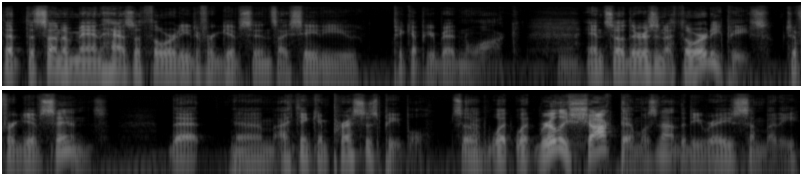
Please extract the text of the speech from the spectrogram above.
that the Son of Man has authority to forgive sins, I say to you, pick up your bed and walk. And so there is an authority piece to forgive sins that um, I think impresses people. So what, what really shocked them was not that he raised somebody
